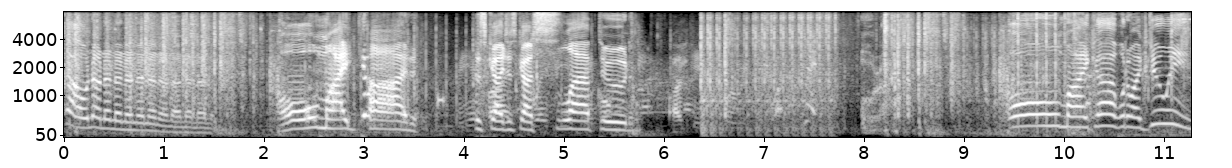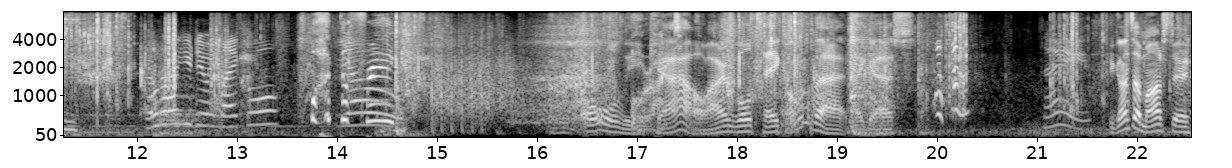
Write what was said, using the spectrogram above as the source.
No, no, no, no, no, no, no, no, no, no, no. Oh my god. This guy just got advised, UAV is slapped, dude. fuel. RTB for resupply. All right. Oh my god, what am I doing? What are you doing, Michael? What the Yo. freak? Holy All right. cow! I will take all of that. I guess. Nice. The gun's a monster.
